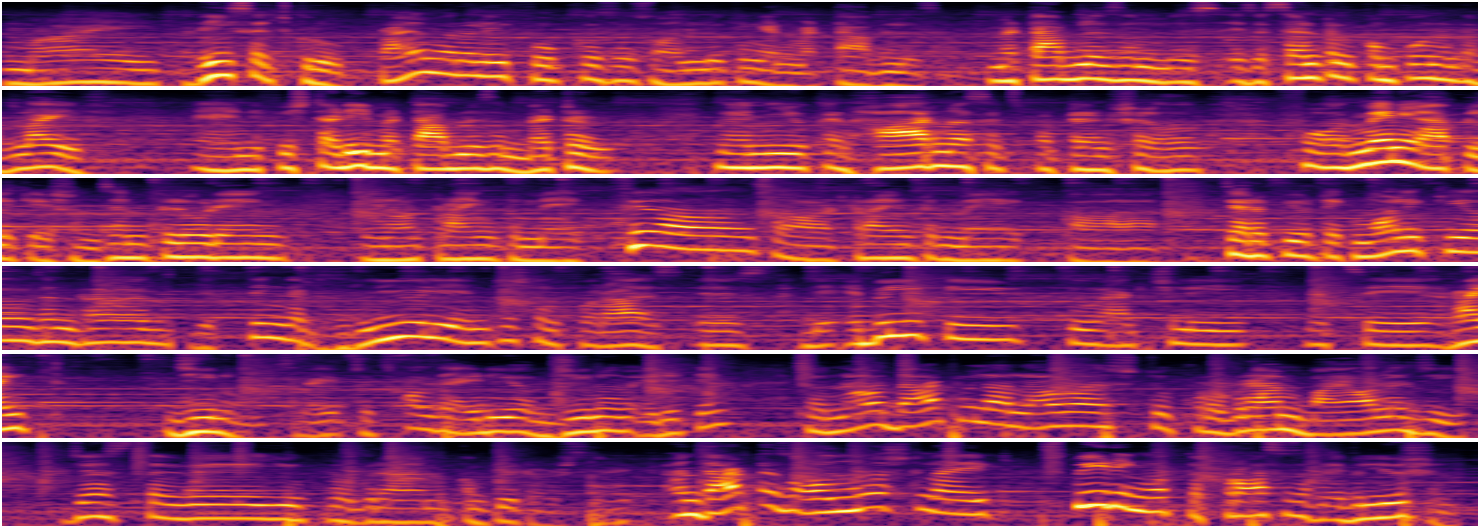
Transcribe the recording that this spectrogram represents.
My research group primarily focuses on looking at metabolism. Metabolism is, is a central component of life and if you study metabolism better, then you can harness its potential for many applications including you know trying to make fuels or trying to make uh, therapeutic molecules and drugs. The thing that's really interesting for us is the ability to actually let's say write genomes right? So it's called the idea of genome editing so now that will allow us to program biology just the way you program computers right and that is almost like speeding up the process of evolution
